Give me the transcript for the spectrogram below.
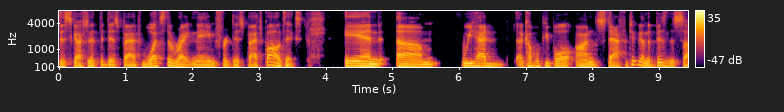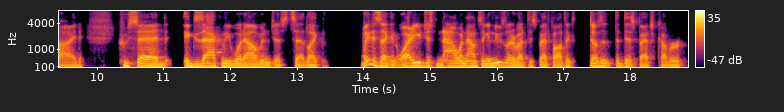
discussion at the dispatch. What's the right name for dispatch politics? And um, we had a couple people on staff, particularly on the business side, who said exactly what Alvin just said. Like, wait a second, why are you just now announcing a newsletter about dispatch politics? Doesn't the dispatch cover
